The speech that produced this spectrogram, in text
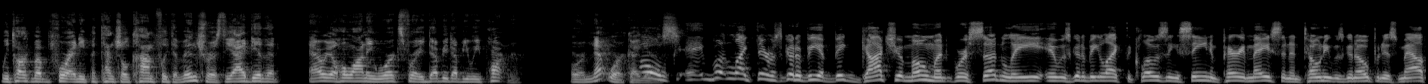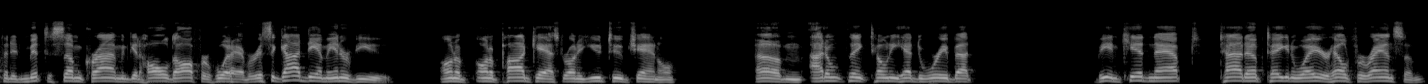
we talked about before any potential conflict of interest. The idea that Ariel Helwani works for a WWE partner or a network, I guess. Oh, but like there was going to be a big gotcha moment where suddenly it was going to be like the closing scene in Perry Mason, and Tony was going to open his mouth and admit to some crime and get hauled off or whatever. It's a goddamn interview on a on a podcast or on a YouTube channel. Um, I don't think Tony had to worry about being kidnapped, tied up, taken away, or held for ransom.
